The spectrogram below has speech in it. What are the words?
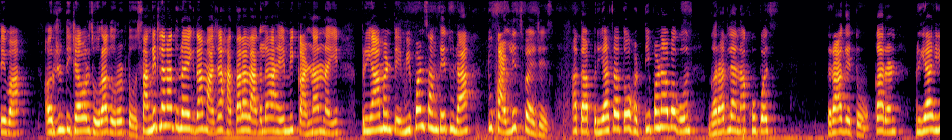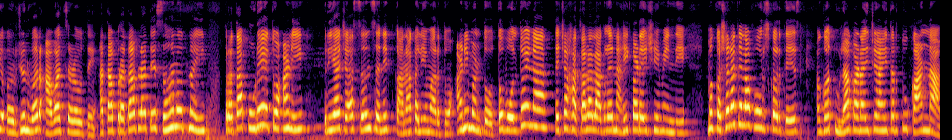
तेव्हा अर्जुन तिच्यावर जोरात ओरडतो सांगितलं ना तुला एकदा माझ्या हाताला लागलं आहे मी काढणार नाही. प्रिया म्हणते मी पण सांगते तुला तू काढलीच पाहिजेस. आता प्रियाचा तो हट्टीपणा बघून घरातल्यांना खूपच राग येतो. कारण प्रिया ही अर्जुनवर आवाज चढवते. आता प्रतापला ते सहन होत नाही. प्रताप पुढे येतो आणि प्रियाच्या सनसनीत कानाखाली मारतो आणि म्हणतो तो बोलतोय ना त्याच्या हाताला लागलं नाही काढायची मेहंदी. मग कशाला त्याला फोर्स करतेस? अगं तुला काढायची आहे तर तू काढ ना.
